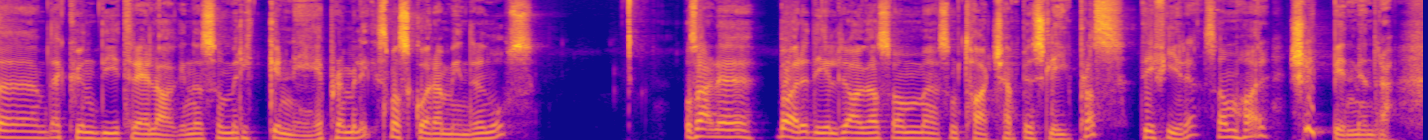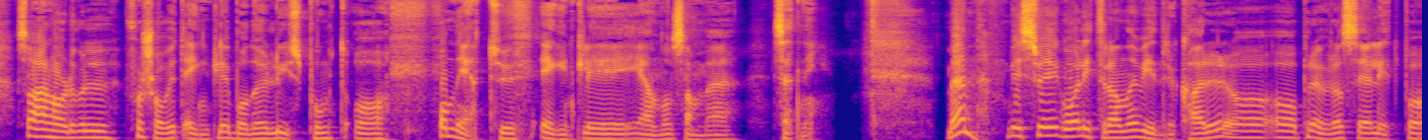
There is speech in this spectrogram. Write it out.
Det er kun de tre lagene som rykker ned i Premier League, som har skåra mindre enn Wolves. Og så er det bare de lagene som, som tar Champions League-plass, de fire, som har sluppet inn mindre. Så her har du vel for så vidt egentlig både lyspunkt og, og nedtur, egentlig i en og samme setning. Men hvis vi går litt videre, karer, og, og prøver å se litt på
